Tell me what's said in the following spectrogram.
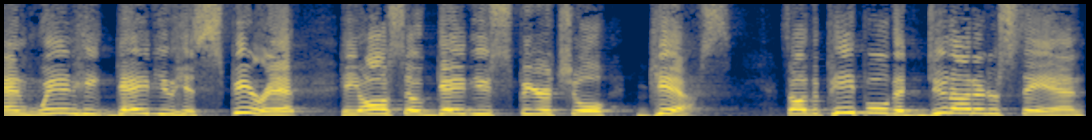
And when He gave you His Spirit, He also gave you spiritual gifts. So the people that do not understand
